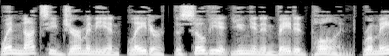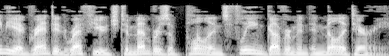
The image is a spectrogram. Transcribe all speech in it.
When Nazi Germany and, later, the Soviet Union invaded Poland, Romania granted refuge to members of Poland's fleeing government and military.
